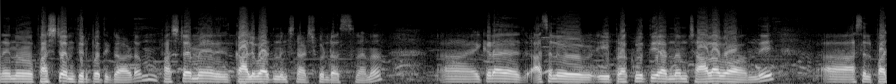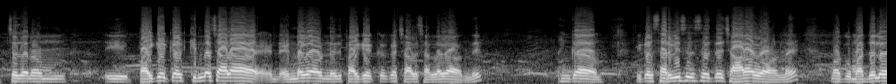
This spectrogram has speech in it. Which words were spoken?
నేను ఫస్ట్ టైం తిరుపతికి రావడం. ఫస్ట్ టైమే నేను కాలిబాట నుంచి నడుచుకుంటూ వస్తున్నాను. ఇక్కడ అసలు ఈ ప్రకృతి అందం చాలా బాగుంది. అసలు పచ్చదనం ఈ పైకి ఎక్క కింద చాలా ఎండగా ఉండేది పైకి ఎక్కక చాలా చల్లగా ఉంది. ఇంకా ఇక్కడ సర్వీసెస్ అయితే చాలా బాగున్నాయి. మాకు మధ్యలో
